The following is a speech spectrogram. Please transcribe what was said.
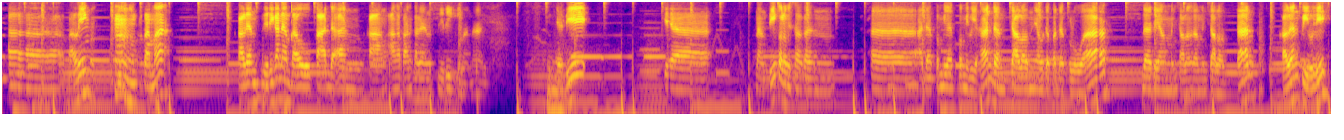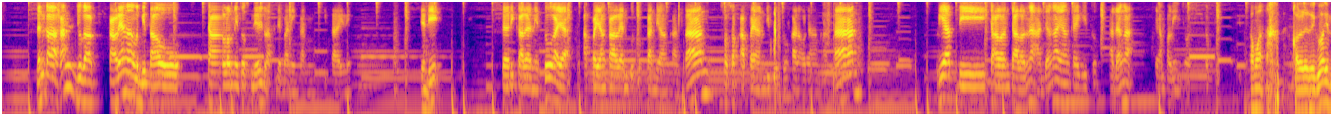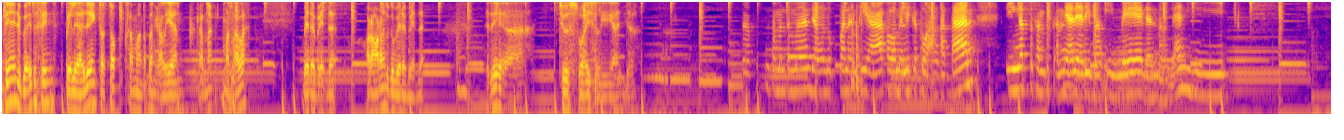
Eh, paling pertama kalian sendiri kan yang tahu keadaan kang angkatan kalian sendiri gimana jadi ya nanti kalau misalkan eh, ada pemilihan-pemilihan dan calonnya udah pada keluar udah ada yang mencalonkan mencalonkan kalian pilih. Dan ka- kan juga kalian yang lebih tahu calon itu sendiri lah dibandingkan kita ini. Jadi dari kalian itu kayak apa yang kalian butuhkan di angkatan sosok apa yang dibutuhkan oleh angkatan lihat di calon-calonnya ada nggak yang kayak gitu? Ada nggak yang paling cocok? Sama kalau dari gue intinya juga itu sih. Pilih aja yang cocok sama angkatan kalian. Karena masalah beda-beda. Orang-orang juga beda-beda. Jadi ya choose wisely aja. Tetap, Teman-teman jangan lupa nanti ya kalau milih ketua angkatan ingat pesan-pesannya dari Bang Ime dan Bang Dani.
